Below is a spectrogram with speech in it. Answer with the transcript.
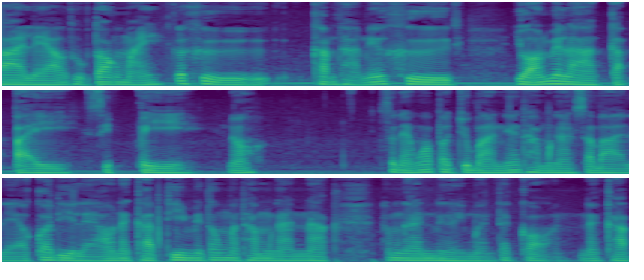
บายแล้วถูกต้องไหม ก็คือคำถามนี้ก็คือย้อนเวลากลับไป 10 ปีเนาะ แสดงว่าปัจจุบันนี้ทำงานสบายแล้วก็ดีแล้วนะครับ ที่ไม่ต้องมาทำงานหนักทำงานเหนื่อยเหมือนแต่ก่อนนะครับ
